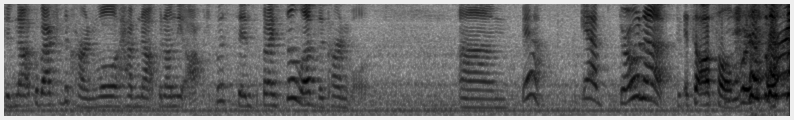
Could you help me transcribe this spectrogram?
did not go back to the carnival. Have not been on the octopus since, but I still love the carnival. Um, yeah, yeah, thrown up. It's awful. We're sorry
